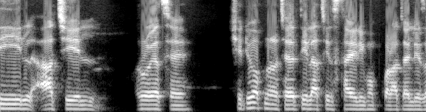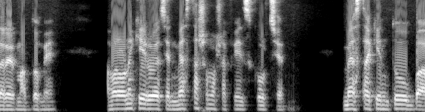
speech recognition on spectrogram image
তিল, আচিল রয়েছে। সেটিও আপনারা চাইলে তিল, আচিল, স্থায়ী রিমুভ করা যায় লেজারের মাধ্যমে। আবার অনেকেই রয়েছেন মেস্তা সমস্যা ফেস করছেন। মেস্তা কিন্তু বা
